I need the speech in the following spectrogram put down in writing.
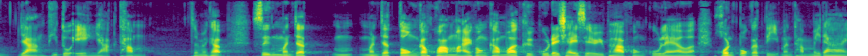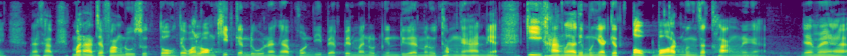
ำอย่างที่ตัวเองอยากทำ ใช่ไหมครับ ซึ่งมันจะมันจะตรงกับความหมายของคำว่า คือกูได้ใช้เสรีภาพของกูแล้วอะคนปกติมันทำไม่ได้นะครับ มันอาจจะฟังดูสุดโต่งแต่ว่าลองคิดกันดูนะครับ คนที่แบบเป็นมนุษย์เงินเดือนมนุษย์ทำงานเนี่ยกี่ครั้งแล้วที่มึงอยากจะตบบอสมึงสักครั้งหนึ่งอะใช่ไหมฮะ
